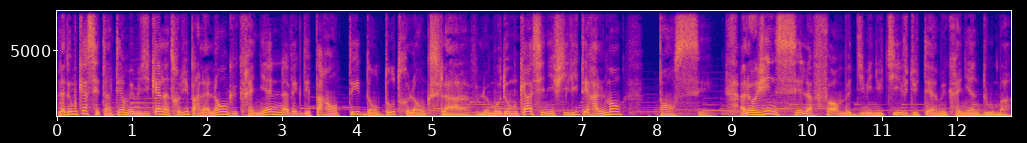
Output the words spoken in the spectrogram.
La Dumka, c'est un terme musical introduit par la langue ukrainienne avec des parentés dans d'autres langues slaves. Le mot Dumka signifie littéralement penser. À l'origine, c'est la forme diminutive du terme ukrainien Douma.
